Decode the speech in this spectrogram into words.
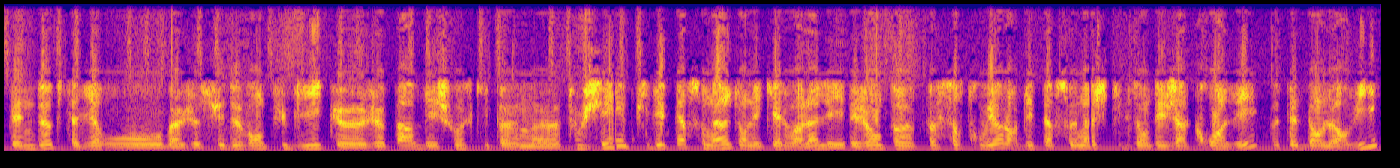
Stand-up, c'est-à-dire où bah, je suis devant le public, euh, je parle des choses qui peuvent me toucher, et puis des personnages dans lesquels voilà les, gens peuvent, se retrouver. Alors des personnages qu'ils ont déjà croisés, peut-être dans leur vie,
